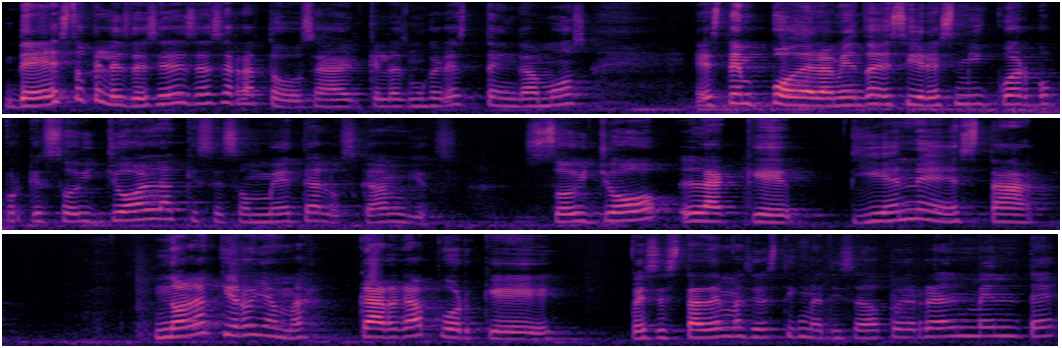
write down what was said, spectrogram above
de esto que les decía desde hace rato, o sea, que las mujeres tengamos este empoderamiento de decir, es mi cuerpo porque soy yo la que se somete a los cambios, soy yo la que tiene esta, no la quiero llamar carga porque pues está demasiado estigmatizado, pero realmente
